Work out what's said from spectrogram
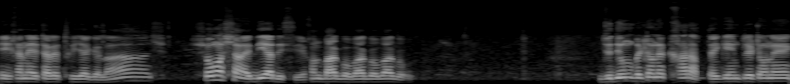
এখানে এটারে থুইয়া গেলাম, সমস্যা নাই, দিয়া দিছি, এখন বাগো বাগো বাগো। যদিও মোবাইলটা অনেক খারাপ, তাই গেম প্লেটা অনেক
